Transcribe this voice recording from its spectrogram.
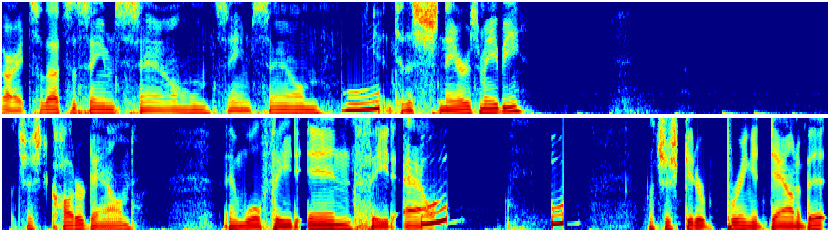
alright, so that's the same sound, same sound. Let's get into the snares maybe. Let's just cut her down. And we'll fade in, fade out. Let's just get her, bring it down a bit.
